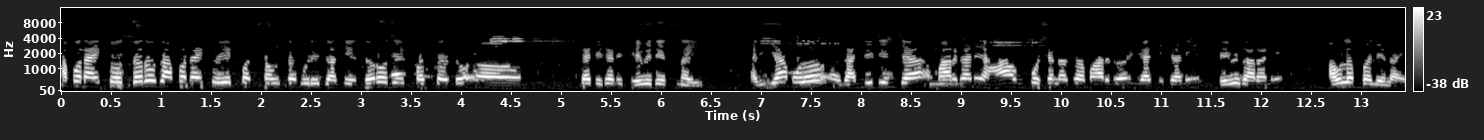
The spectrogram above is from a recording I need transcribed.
आपण ऐकतो दररोज आपण ऐकतो एक पतसंस्था पुढे जाते दररोज एक पत त्या ठिकाणी ठेवी देत नाही. आणि यामुळं गांधीजींच्या मार्गाने हा उपोषणाचा मार्ग या ठिकाणी ठेवीदाराने अवलंबलेला आहे.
